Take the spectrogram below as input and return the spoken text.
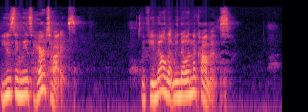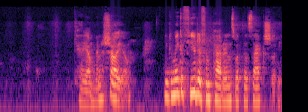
using these hair ties? If you know, let me know in the comments. Okay, I'm going to show you. You can make a few different patterns with this actually.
